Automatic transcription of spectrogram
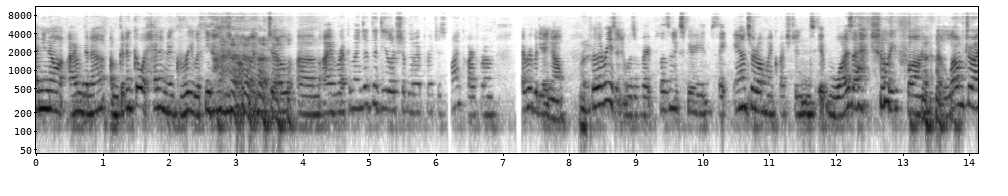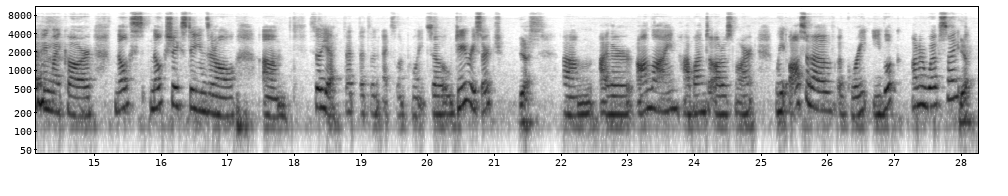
And you know, I'm gonna I'm gonna go ahead and agree with you on that one, Joe. Um, I recommended the dealership that I purchased my car from. Everybody I know Right. for that reason. It was a very pleasant experience. They answered all my questions. It was actually fun. I love driving my car, milk milkshake stains and all. Um, so yeah, that that's an excellent point. So do your research. Yes. um, either online, hop onto AutoSmart. We also have a great ebook on our website Yep.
